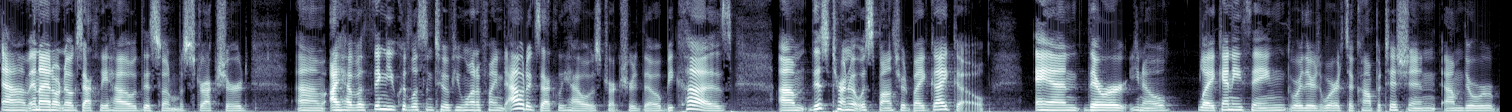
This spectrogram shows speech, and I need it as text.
Um, and I don't know exactly how this one was structured. Um, I have a thing you could listen to if you want to find out exactly how it was structured, though, because um, this tournament was sponsored by Geico, and there were, you know, like anything where there's where it's a competition, um, there were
